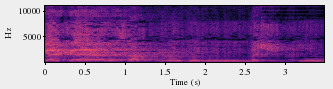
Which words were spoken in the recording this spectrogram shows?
كان سعيهم مشكورا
